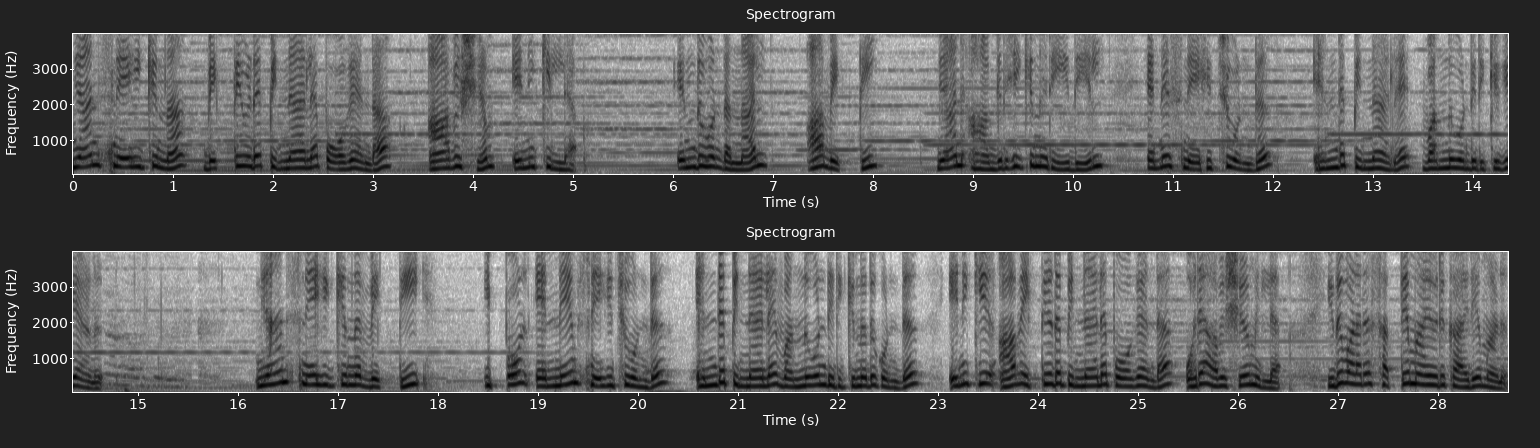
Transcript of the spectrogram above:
ഞാൻ സ്നേഹിക്കുന്ന വ്യക്തിയുടെ പിന്നാലെ പോകേണ്ട ആവശ്യം എനിക്കില്ല. എന്തുകൊണ്ടെന്നാൽ ആ വ്യക്തി ഞാൻ ആഗ്രഹിക്കുന്ന രീതിയിൽ എന്നെ സ്നേഹിച്ചുകൊണ്ട് എന്റെ പിന്നാലെ വന്നുകൊണ്ടിരിക്കുകയാണ്. ഞാൻ സ്നേഹിക്കുന്ന വ്യക്തി ഇപ്പോൾ എന്നെയും സ്നേഹിച്ചുകൊണ്ട് എന്റെ പിന്നാലെ വന്നുകൊണ്ടിരിക്കുന്നത് കൊണ്ട് എനിക്ക് ആ വ്യക്തിയുടെ പിന്നാലെ പോകേണ്ട ഒരാവശ്യവുമില്ല. ഇത് വളരെ സത്യമായ ഒരു കാര്യമാണ്.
